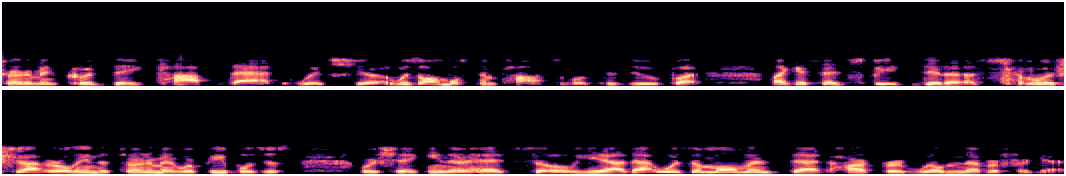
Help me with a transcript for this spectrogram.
tournament. Could they top that, which uh, was almost impossible to do? But like I said, Spieth did a, a similar shot early in the tournament where people just were shaking their heads. So yeah, that was a moment that Hartford will never forget.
